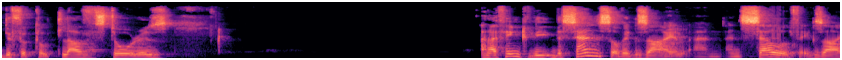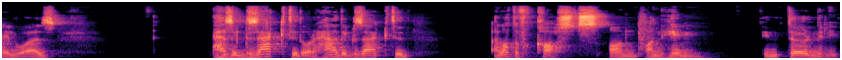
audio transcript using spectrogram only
difficult love stories. And I think the, the sense of exile and, and self exile was has exacted or had exacted a lot of costs on, on him internally.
